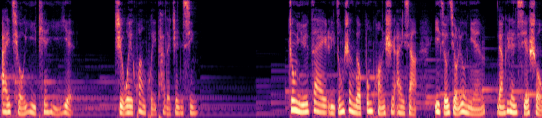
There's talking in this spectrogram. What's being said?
哀求一天一夜。只为换回他的真心。终于在李宗盛的疯狂示爱下，一九九六年，两个人携手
